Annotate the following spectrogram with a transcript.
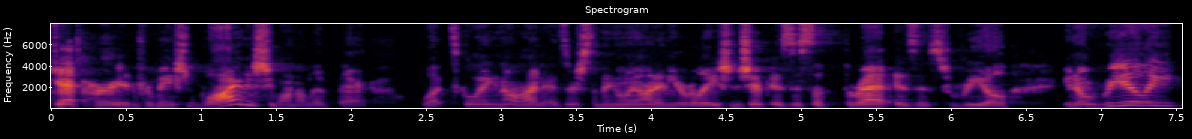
Get her information. Why does she want to live there? What's going on? Is there something going on in your relationship? Is this a threat? Is this real? You know, really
